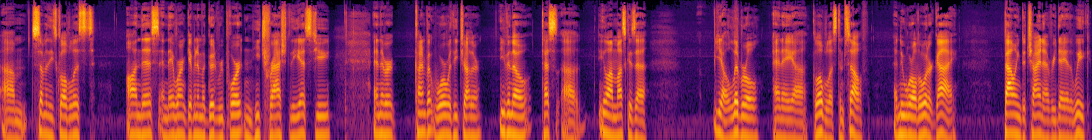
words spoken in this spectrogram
um, some of these globalists on this, and they weren't giving him a good report, and he trashed the ESG, and they were kind of at war with each other even though Tesla, uh, Elon Musk is a you know liberal and a uh, globalist himself, a new world order guy, bowing to China every day of the week.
